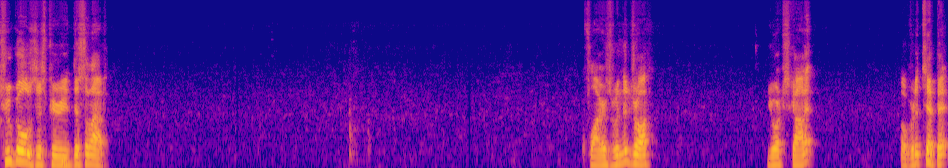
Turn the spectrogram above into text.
two goals this period disallowed. Flyers win the draw. York's got it. Over to Tippett.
